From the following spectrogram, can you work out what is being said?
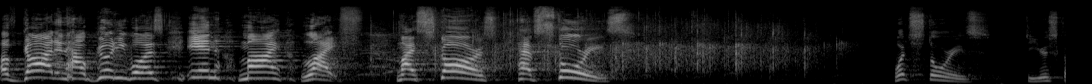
of God and how good He was in my life. My scars have stories. What stories do your scars?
